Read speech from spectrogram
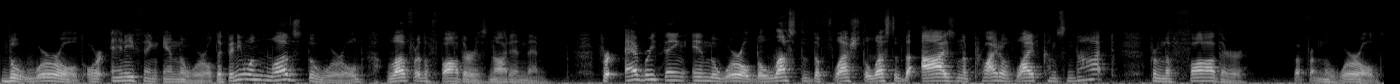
the world or anything in the world. If anyone loves the world, love for the Father is not in them. For everything in the world, the lust of the flesh, the lust of the eyes, and the pride of life comes not from the Father, but from the world.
